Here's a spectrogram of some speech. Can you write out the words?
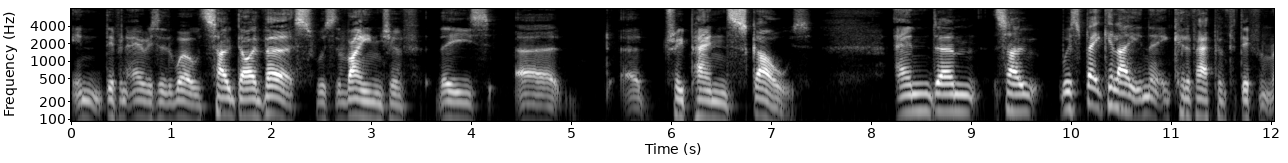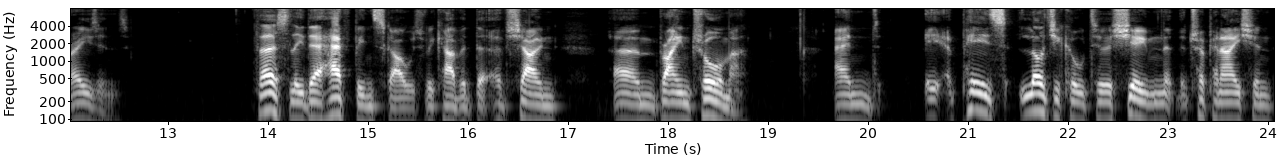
in different areas of the world. So diverse was the range of these uh, uh, trepanned skulls, and um, so we're speculating that it could have happened for different reasons. Firstly, there have been skulls recovered that have shown um, brain trauma. And it appears logical to assume that the trepanation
